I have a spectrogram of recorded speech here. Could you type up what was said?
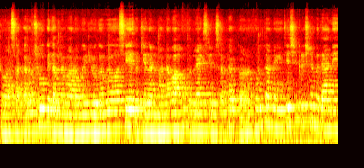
તો આશા કરું છું કે તમને મારો વીડિયો ગમ્યો હશે. તો ચેનલમાં નવા હો તો લાઈક શેર સબસ્ક્રાઈબ કરવાનું ભૂલતા નહીં. જય શ્રી કૃષ્ણ બધાને.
